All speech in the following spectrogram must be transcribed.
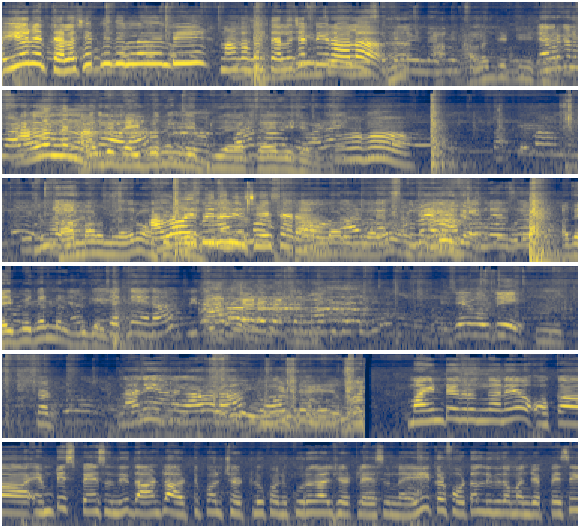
అయ్యో నేను తెల్ల చట్నీ తినలేదేంటి? నాకు అసలు తెల్ల చట్నీ రాలా. అల్లం తిన్నా. అయిపోయిందని చెప్పి తయారు చేశారు? అల్లం అయిపోయిందని. అది అయిపోయిందని మరి నాని ఏమైనా కావాలా? మా ఇంటి ఎదురుగానే ఒక ఎంటీ స్పేస్ ఉంది. దాంట్లో అరటిపళ్ళు చెట్లు కొన్ని కూరగాయల చెట్లు వేసి ఉన్నాయి. ఇక్కడ ఫోటోలు దిగుదామని చెప్పేసి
